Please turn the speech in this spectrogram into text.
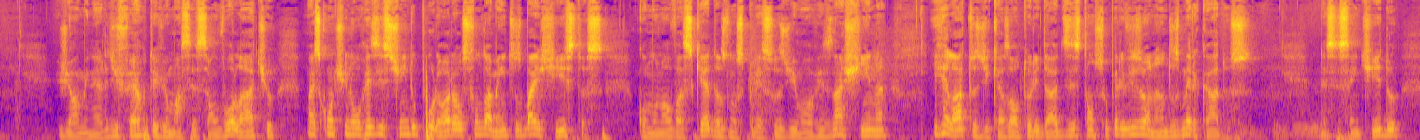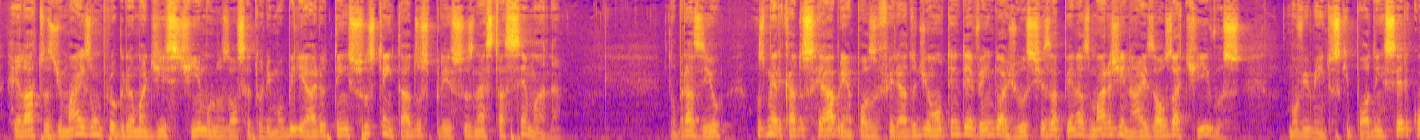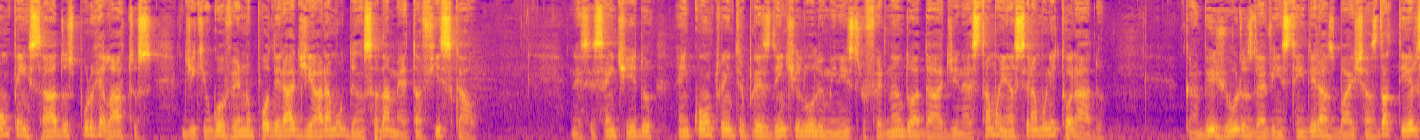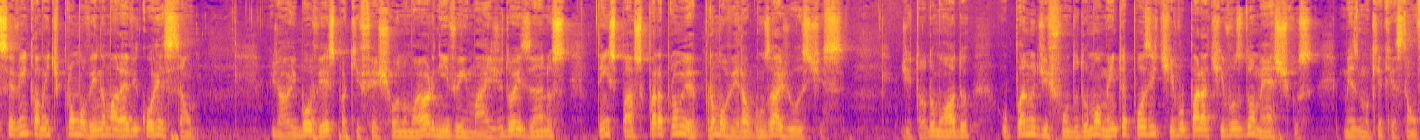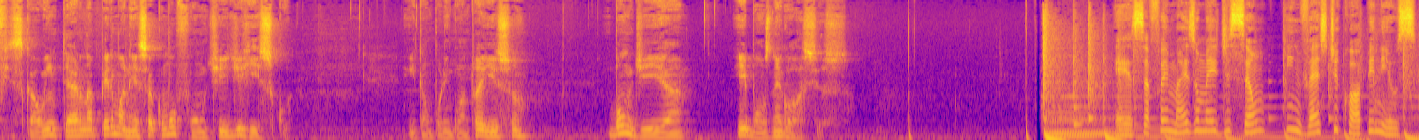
Já o minério de ferro teve uma sessão volátil, mas continuou resistindo por hora aos fundamentos baixistas, como novas quedas nos preços de imóveis na China e relatos de que as autoridades estão supervisionando os mercados. Nesse sentido, relatos de mais um programa de estímulos ao setor imobiliário têm sustentado os preços nesta semana. No Brasil, os mercados reabrem após o feriado de ontem, devendo ajustes apenas marginais aos ativos movimentos que podem ser compensados por relatos de que o governo poderá adiar a mudança da meta fiscal. Nesse sentido, encontro entre o presidente Lula e o ministro Fernando Haddad nesta manhã será monitorado. Câmbio e juros devem estender as baixas da terça, eventualmente promovendo uma leve correção. Já o Ibovespa, que fechou no maior nível em mais de dois anos, tem espaço para promover alguns ajustes. De todo modo, o pano de fundo do momento é positivo para ativos domésticos, mesmo que a questão fiscal interna permaneça como fonte de risco. Então, por enquanto é isso. Bom dia e bons negócios. Essa foi mais uma edição Investe Cop News.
